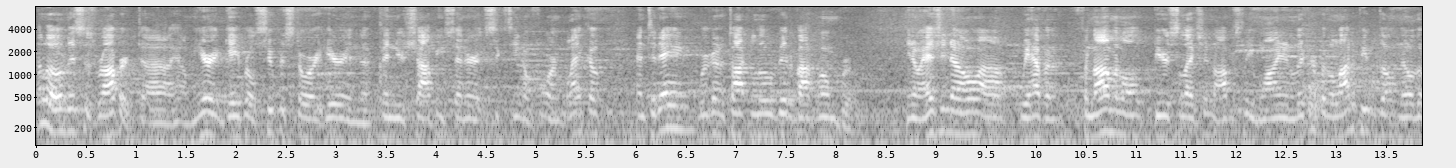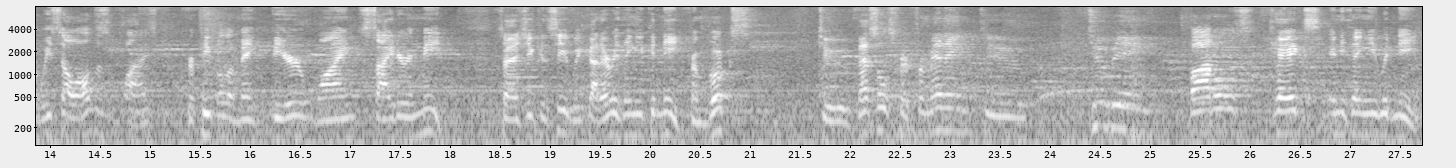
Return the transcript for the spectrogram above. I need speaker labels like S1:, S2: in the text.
S1: Hello, this is Robert. Uh, I'm here at Gabriel Superstore here in the Vineyard Shopping Center at 1604 in Blanco. And today we're going to talk a little bit about homebrew. You know, as you know, uh, we have a phenomenal beer selection, obviously wine and liquor, but a lot of people don't know that we sell all the supplies for people that make beer, wine, cider, and mead. So as you can see, we've got everything you can need, from books to vessels for fermenting to tubing, bottles, kegs, anything you would need.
